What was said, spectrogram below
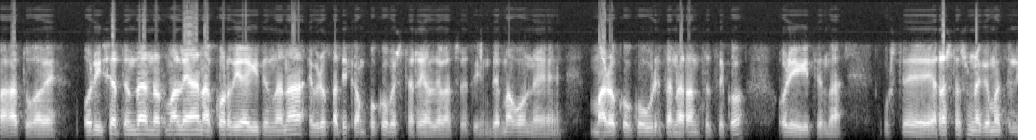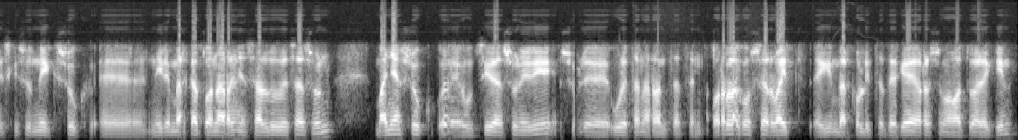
pagatu gabe. hori izaten da normalean akordia egiten dana Europatik kanpoko beste herrialde batzuekin. Demagon e, Marokoko uretan arrantzatzeko hori egiten da. Uste errastasunak ematen dizkizut nik zuk e, nire merkatuan arraina saldu dezazun, baina zuk e, utzi dazun niri zure uretan arrantzatzen. Horrelako zerbait egin beharko litzateke erresuma batuarekin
